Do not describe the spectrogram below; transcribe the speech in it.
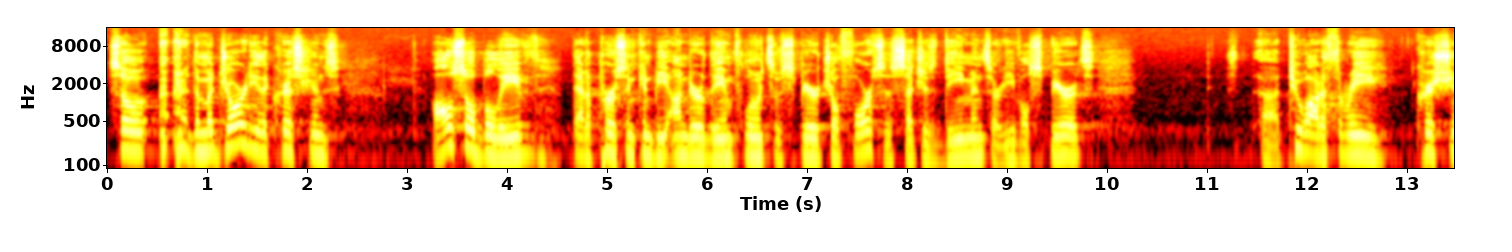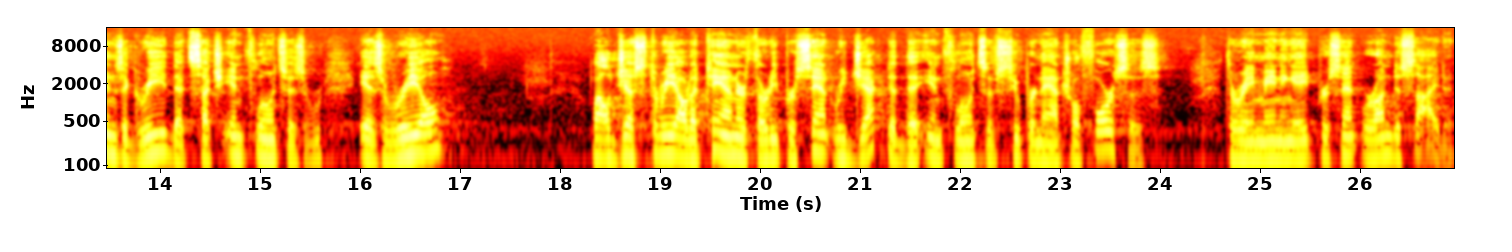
So the majority of the Christians also believed that a person can be under the influence of spiritual forces such as demons or evil spirits. Uh, two out of three Christians agreed that such influence is, is real while just 3 out of 10 or 30% rejected the influence of supernatural forces. The remaining 8% were undecided.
